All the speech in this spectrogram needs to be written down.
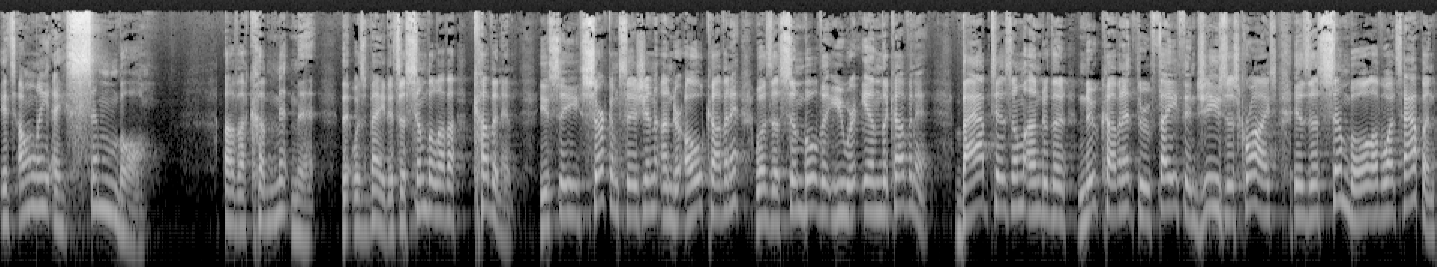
It's only a symbol of a commitment that was made. It's a symbol of a covenant. You see, circumcision under Old Covenant was a symbol that you were in the covenant. Baptism under the new covenant through faith in Jesus Christ is a symbol of what's happened.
